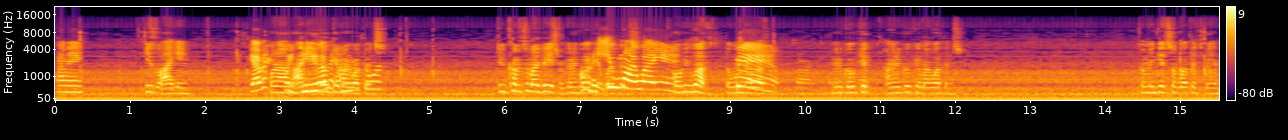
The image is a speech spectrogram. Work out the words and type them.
Coming. He's lagging. Gavin, Hold on, wait, I need to go get my weapons. door? Dude, come to my base. We're gonna go. I'm go gonna get shoot weapons. my way in. Oh, he left. The one guy left. Bam! Sorry. I'm gonna go get. I'm gonna go get my weapons. Come and get some weapons, man.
